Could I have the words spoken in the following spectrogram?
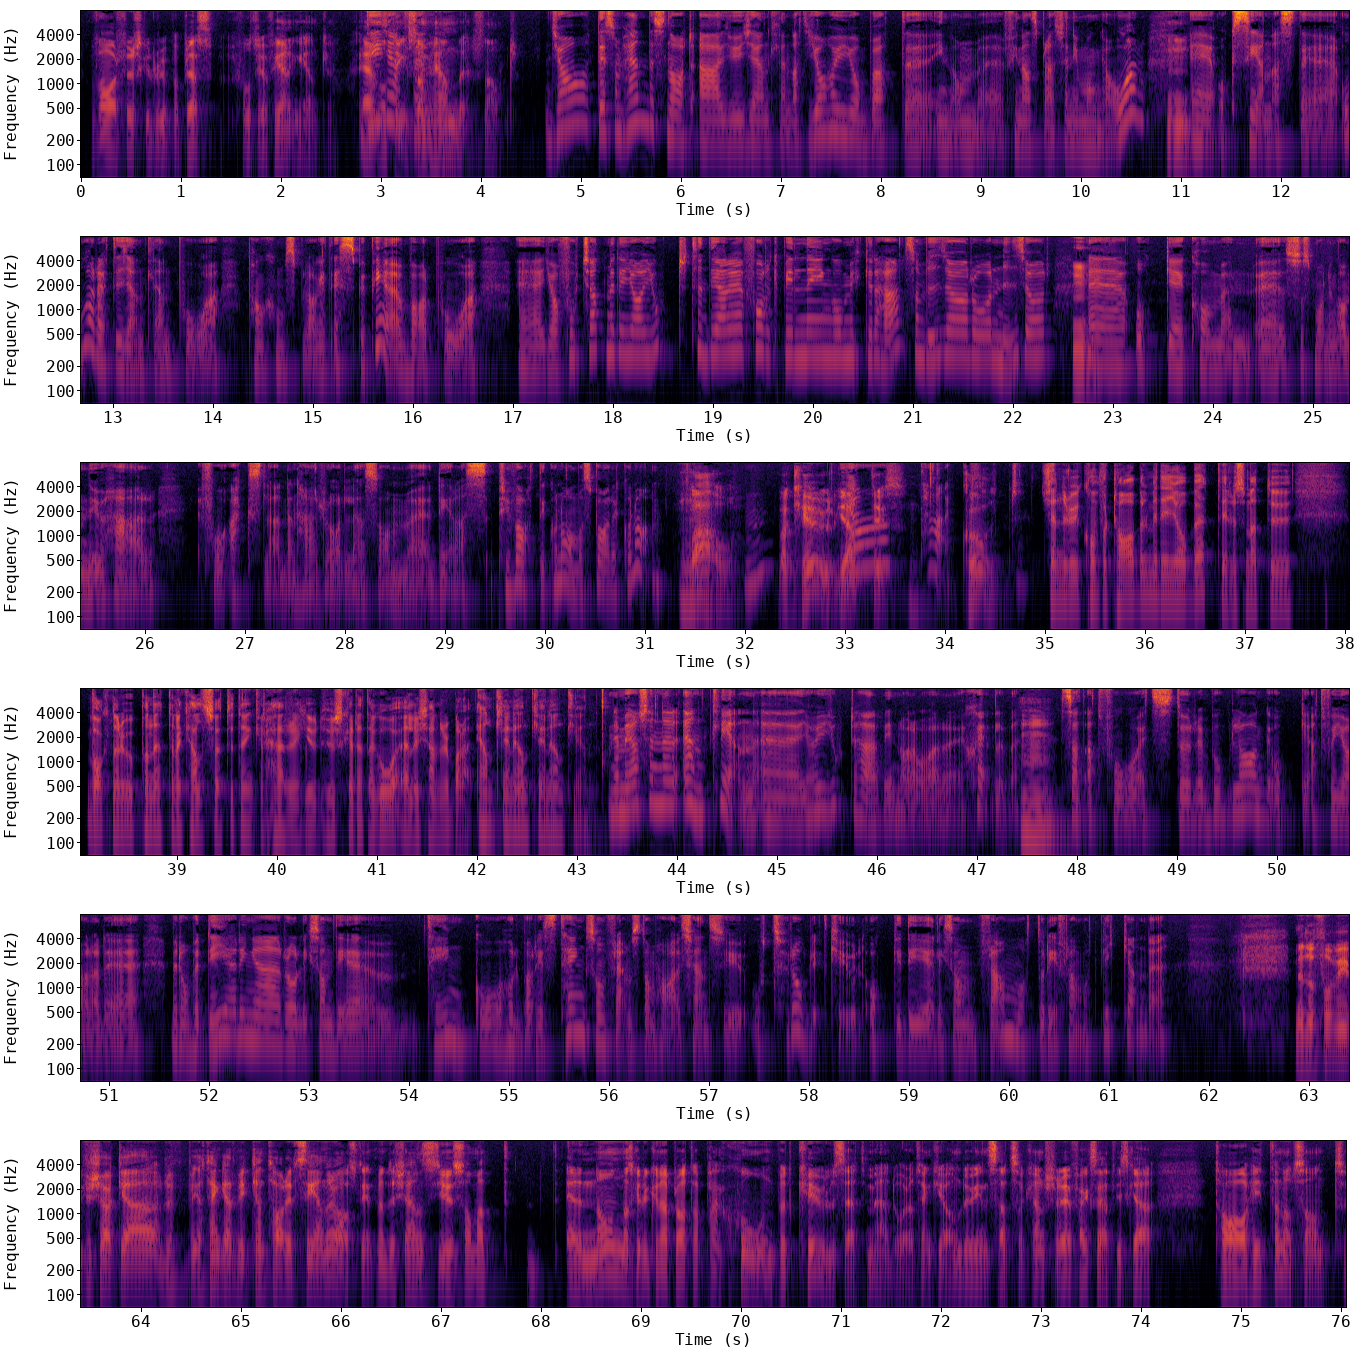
Varför skulle du på pressfotografering egentligen? Är det, är någonting som händer snart? Ja, det som händer snart är ju egentligen att jag har jobbat eh, inom eh, finansbranschen i många år mm. eh, och senaste året egentligen på pensionsbolaget SPP var på eh, jag har fortsatt med det jag har gjort tidigare, folkbildning och mycket det här som vi gör och ni gör. Mm. Och kommer så småningom nu här få axla den här rollen som eh, deras privatekonom och sparekonom. Mm. Wow, mm. vad kul, grattis! Ja, tack! Coolt. Känner du dig komfortabel med det jobbet? Är det som att du Vaknar du upp på nätterna kallsvettig och tänker herregud hur ska detta gå eller känner du bara äntligen, äntligen, äntligen? Nej men jag känner äntligen. Eh, jag har ju gjort det här i några år eh, själv. Mm. Så att, att få ett större bolag och att få göra det med de värderingar och liksom det tänk och hållbarhetstänk som främst de har känns ju otroligt kul och det är liksom framåt och det är framåtblickande. Men då får vi försöka, jag tänker att vi kan ta det i ett senare avsnitt, men det känns ju som att är det någon man skulle kunna prata pension på ett kul sätt med då, då tänker jag, om du är insatt så kanske det faktiskt är att vi ska ta och hitta något sånt.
